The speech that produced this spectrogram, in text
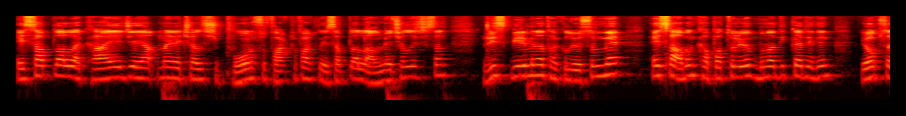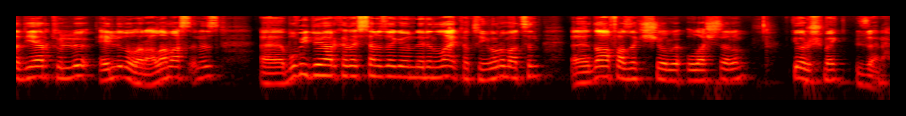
hesaplarla KYC yapmaya çalışıp bonusu farklı farklı hesaplarla almaya çalışırsan risk birimine takılıyorsun ve hesabın kapatılıyor. Buna dikkat edin. Yoksa diğer türlü 50 dolar alamazsınız. Ee, bu videoyu arkadaşlarınıza gönderin, like atın, yorum atın. Ee, daha fazla kişiye ulaştıralım. Görüşmek üzere.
